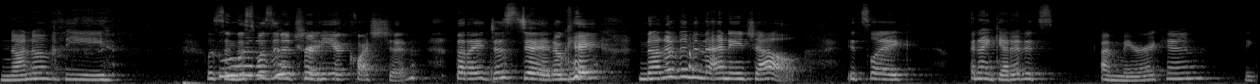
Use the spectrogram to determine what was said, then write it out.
None of the. Listen, Who are this the wasn't Blue a Jays? trivia question that I just did. Okay, none of them in the NHL. It's like, and I get it. It's American, like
